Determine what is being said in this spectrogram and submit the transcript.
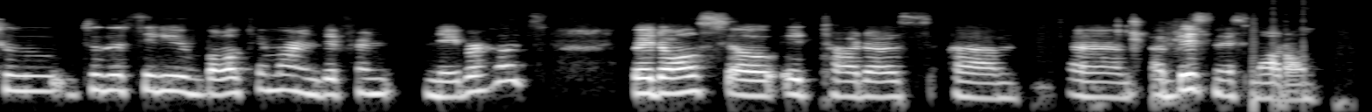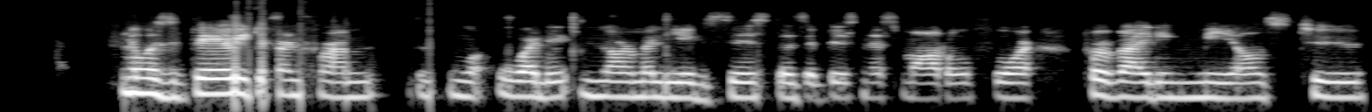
to to the city of baltimore in different neighborhoods but also it taught us um, um, a business model. It was very different from what it normally exists as a business model for providing meals to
